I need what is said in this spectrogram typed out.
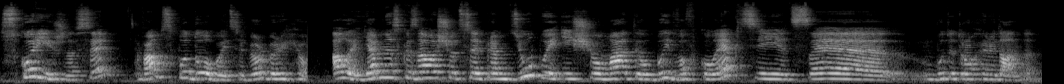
скоріш за все, вам сподобається Burberry Hill. Але я б не сказала, що це прям дюби, і що мати обидва в колекції це буде трохи redundant.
